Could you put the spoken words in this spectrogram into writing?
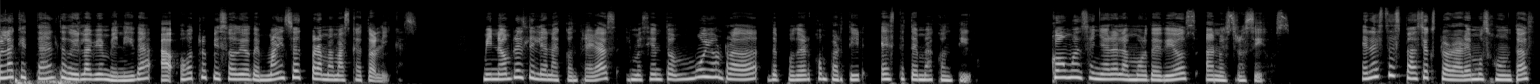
Hola, ¿qué tal? Te doy la bienvenida a otro episodio de Mindset para Mamás Católicas. Mi nombre es Liliana Contreras y me siento muy honrada de poder compartir este tema contigo. ¿Cómo enseñar el amor de Dios a nuestros hijos? En este espacio exploraremos juntas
